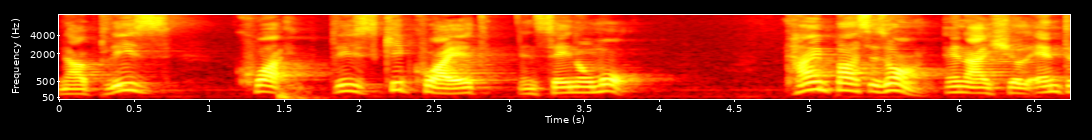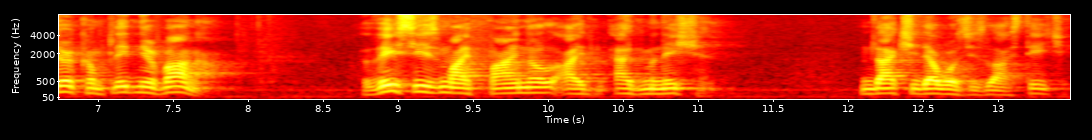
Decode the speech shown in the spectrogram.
Now, please, please keep quiet and say no more. Time passes on, and I shall enter complete nirvana. This is my final admonition. And actually, that was his last teaching.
